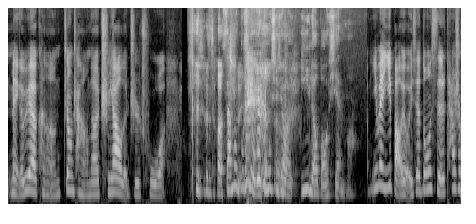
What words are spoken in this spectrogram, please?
每个月可能正常的吃药的支出。咱们不是有个东西叫医疗保险吗？因为医保有一些东西它是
